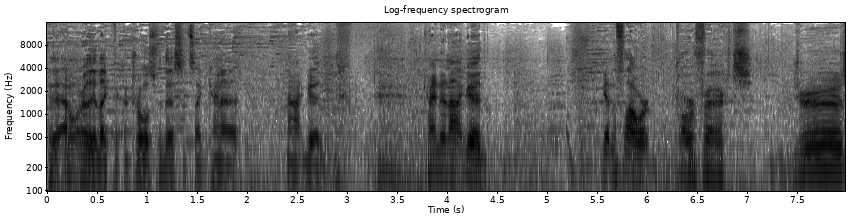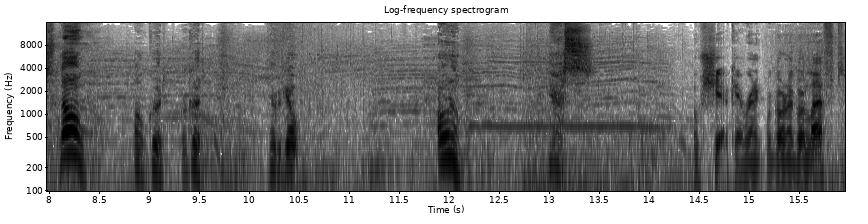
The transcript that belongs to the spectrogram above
I don't really like the controls for this. It's like kind of not good. kind of not good. Get in the flower. Perfect. Yes. No! Oh, good. We're good. There we go. Oh no. Yes. Oh shit. Okay, we're gonna we're going to go left.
